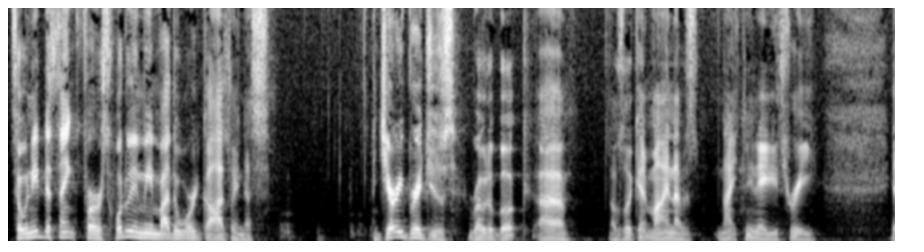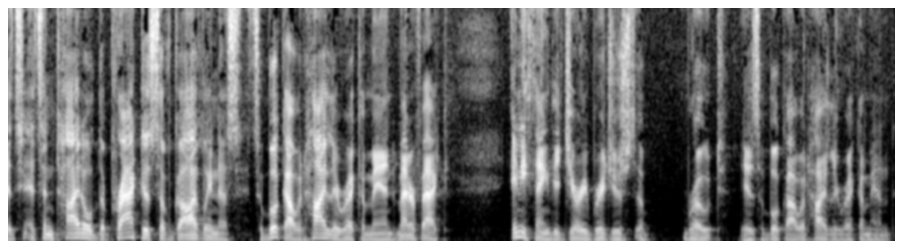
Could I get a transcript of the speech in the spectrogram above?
So we need to think first what do we mean by the word godliness? Jerry Bridges wrote a book. Uh, I was looking at mine, I was 1983. It's, it's entitled The Practice of Godliness. It's a book I would highly recommend. Matter of fact, anything that Jerry Bridges uh, wrote is a book I would highly recommend.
